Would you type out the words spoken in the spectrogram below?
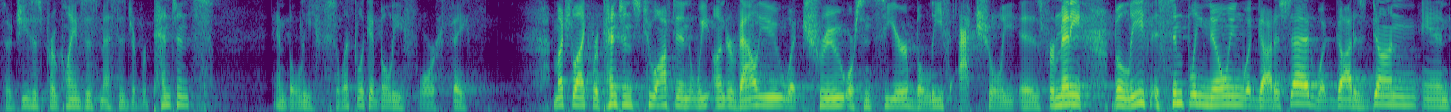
So Jesus proclaims this message of repentance and belief. So let's look at belief or faith. Much like repentance, too often we undervalue what true or sincere belief actually is. For many, belief is simply knowing what God has said, what God has done, and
